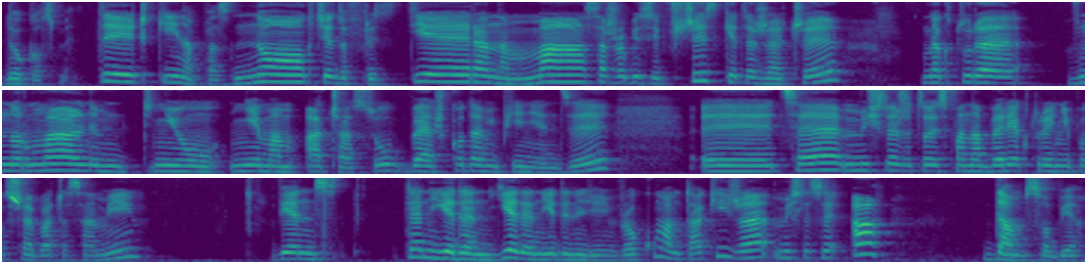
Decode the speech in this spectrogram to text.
do kosmetyczki, na paznokcie, do fryzjera, na masaż. Robię sobie wszystkie te rzeczy, na które w normalnym dniu nie mam A czasu, B szkoda mi pieniędzy, y, C myślę, że to jest fanaberia, której nie potrzeba czasami. Więc ten jeden, jeden, jedyny dzień w roku mam taki, że myślę sobie, a dam sobie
